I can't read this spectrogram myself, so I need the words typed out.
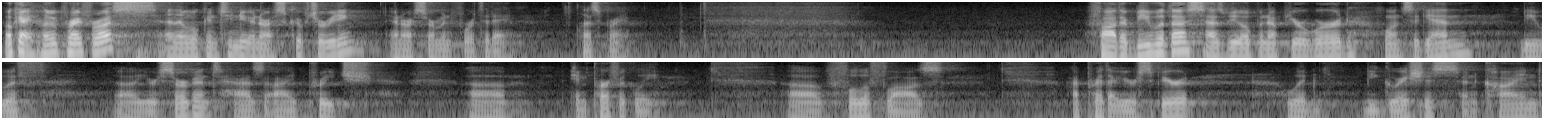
Okay, let me pray for us, and then we'll continue in our scripture reading and our sermon for today. Let's pray. Father, be with us as we open up your word once again. Be with uh, your servant as I preach uh, imperfectly, uh, full of flaws. I pray that your spirit would be gracious and kind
